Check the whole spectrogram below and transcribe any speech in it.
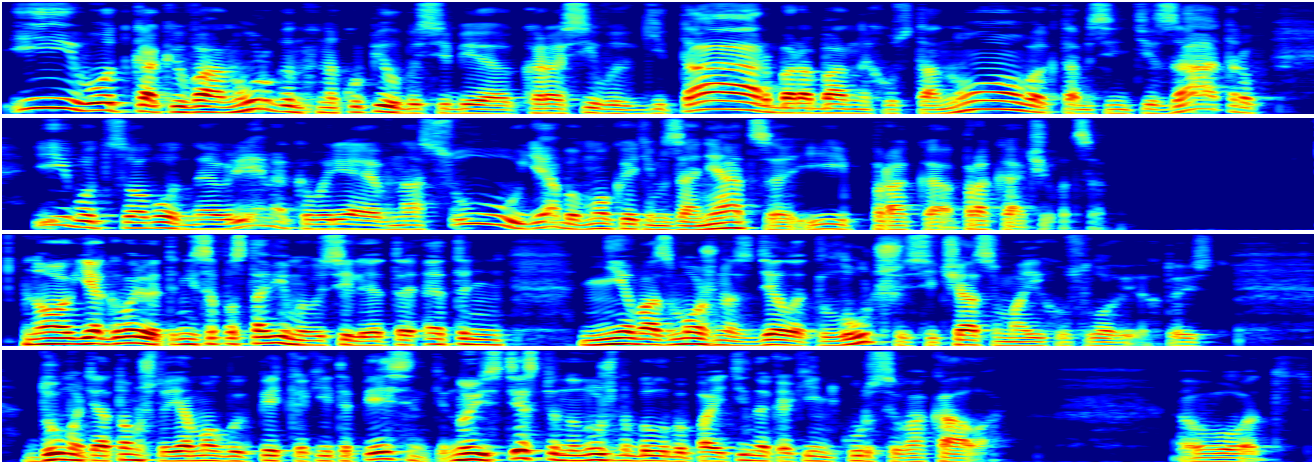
и вот как Иван Ургант накупил бы себе красивых гитар, барабанных установок, там синтезаторов, и вот свободное время, ковыряя в носу, я бы мог этим заняться и прока- прокачиваться. Но я говорю, это несопоставимые усилия, это, это невозможно сделать лучше сейчас в моих условиях. То есть думать о том, что я мог бы петь какие-то песенки, ну, естественно, нужно было бы пойти на какие-нибудь курсы вокала. Вот.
